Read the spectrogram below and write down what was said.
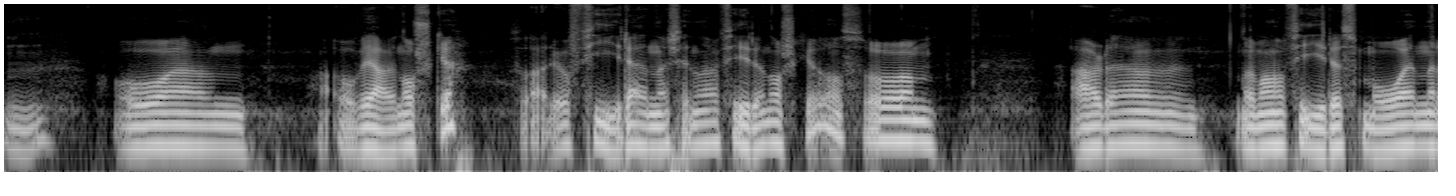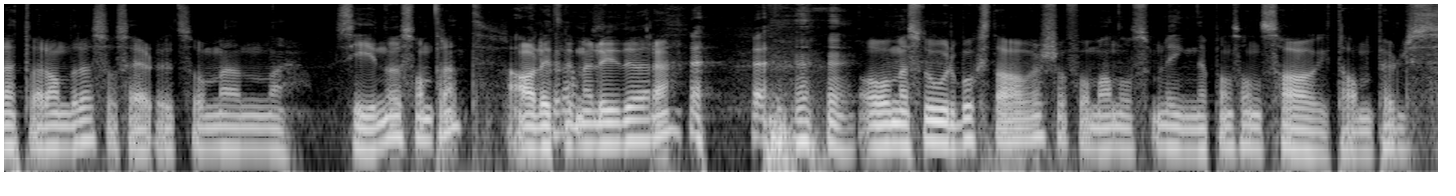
Mm. Og, um, og vi er jo norske, så er det er jo fire ender er fire norske. Og så er det Når man har fire små ender etter hverandre, så ser det ut som en sinus omtrent. Har litt med lyd å gjøre. og med store bokstaver så får man noe som ligner på en sånn sagtannpuls.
